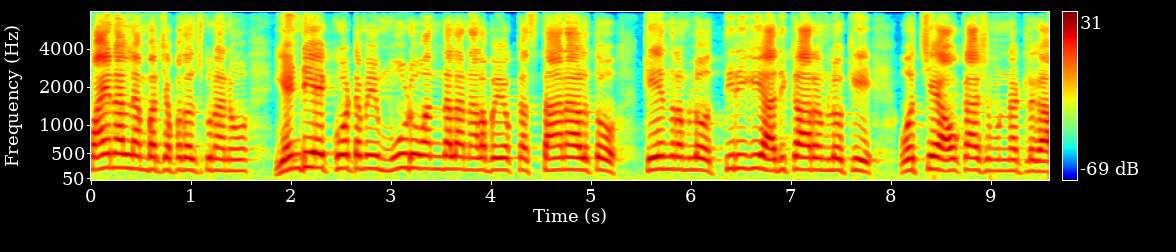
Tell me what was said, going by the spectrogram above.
ఫైనల్ నెంబర్ చెప్పదలుచుకున్నాను. ఎన్డీఏ కూటమి మూడు వందల నలభై ఒక్క స్థానాలతో కేంద్రంలో తిరిగి అధికారంలోకి వచ్చే అవకాశం ఉన్నట్లుగా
